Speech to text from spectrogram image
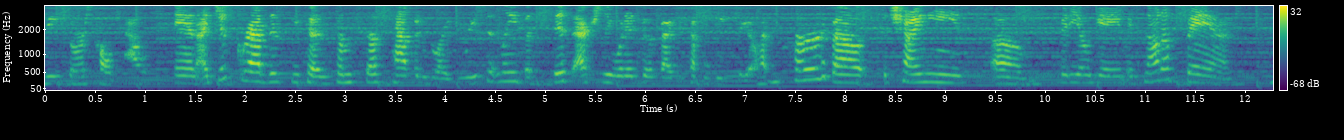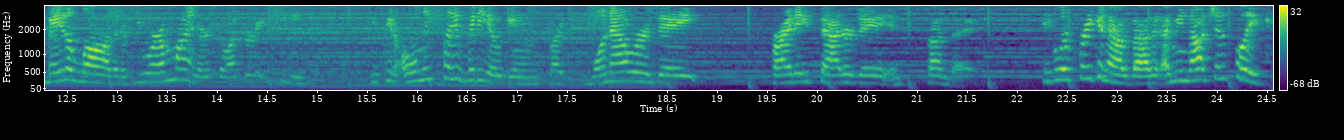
news source called Out, and I just grabbed this because some stuff happened like recently, but this actually went into effect a couple weeks ago. Have you heard about the Chinese um, video game? It's not a ban. Made a law that if you are a minor, so under 18, you can only play video games like one hour a day, Friday, Saturday, and Sunday. People are freaking out about it. I mean, not just like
